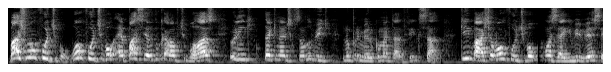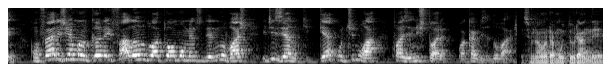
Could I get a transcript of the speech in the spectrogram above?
Baixe o OneFootball. O OneFootball é parceiro do canal Futebolaço e o link está aqui na descrição do vídeo e no primeiro comentário fixado. Quem baixa o OneFootball consegue viver sem. Confere Germancano aí falando do atual momento dele no Vasco e dizendo que quer continuar fazendo história com a camisa do Vasco. É uma honra muito grande,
